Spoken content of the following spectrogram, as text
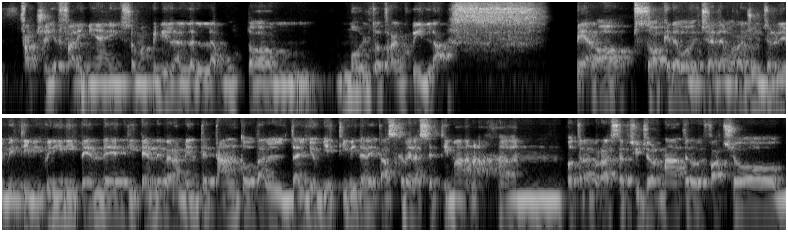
faccio gli affari miei, insomma, quindi la, la, la butto mm, molto tranquilla però so che devo, cioè, devo, raggiungere gli obiettivi, quindi dipende, dipende veramente tanto dal, dagli obiettivi dalle task della settimana. Um, potrebbero esserci giornate dove faccio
